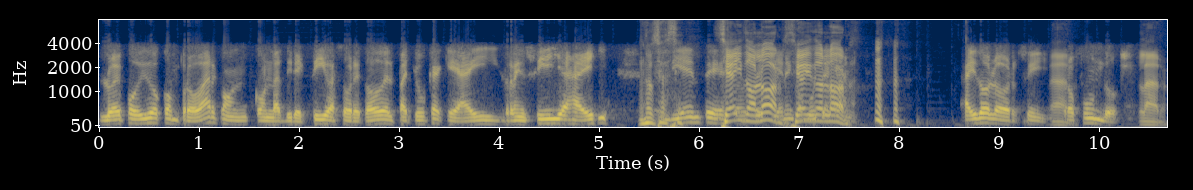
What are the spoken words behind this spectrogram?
lo he podido comprobar con, con las directivas, sobre todo del Pachuca, que hay rencillas ahí. O sea, sí, pendientes, sí hay dolor, con hay dolor. ganas. Hay dolor, sí, Claro. profundo. Claro.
